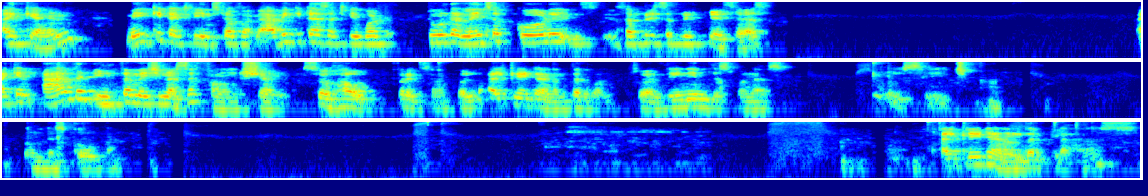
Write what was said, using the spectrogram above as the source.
I can make it actually instead of having it as actually what 200 lines of code in separate separate places. I can add that information as a function. So how, for example, I'll create another one. So I'll rename this one as usage underscore one. I'll create another class.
